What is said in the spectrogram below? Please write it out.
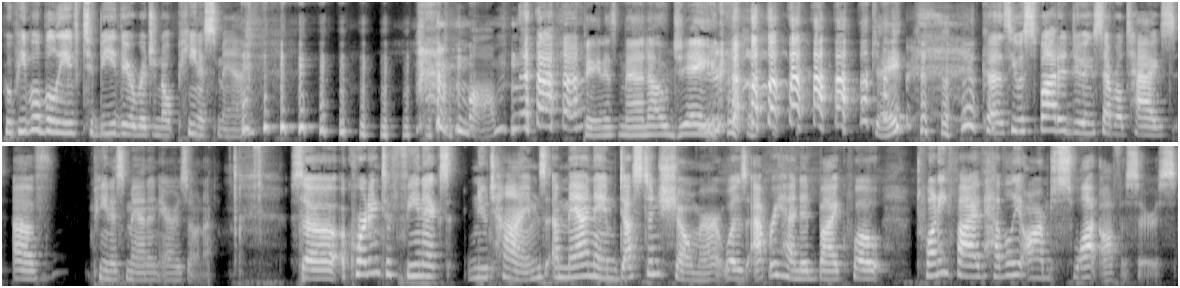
who people believe to be the original penis man. Mom. Penis Man OJ. okay. Because he was spotted doing several tags of penis man in Arizona. So, according to Phoenix New Times, a man named Dustin Schomer was apprehended by, quote, 25 heavily armed SWAT officers.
